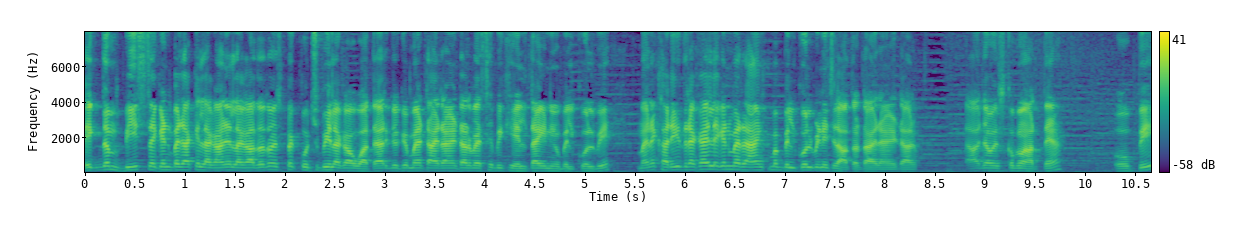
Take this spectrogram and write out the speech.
एकदम 20 सेकंड पे जाके लगाने लगा था तो इस पर कुछ भी लगा हुआ था यार, क्योंकि मैं टायरानेटर वैसे भी खेलता ही नहीं हूँ बिल्कुल भी। मैंने खरीद रखा है, लेकिन मैं रैंक में बिल्कुल भी नहीं चलाता टायरानेटर आ जाओ, इसको मारते हैं। ओपी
